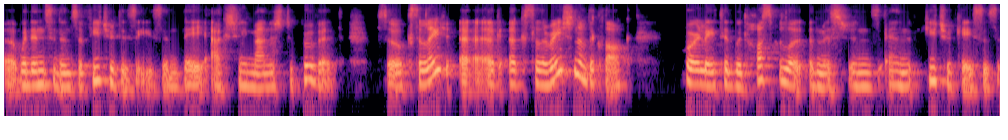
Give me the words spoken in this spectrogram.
uh, with incidence of future disease, and they actually managed to prove it. So, acceleration, uh, uh, acceleration of the clock correlated with hospital admissions and future cases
